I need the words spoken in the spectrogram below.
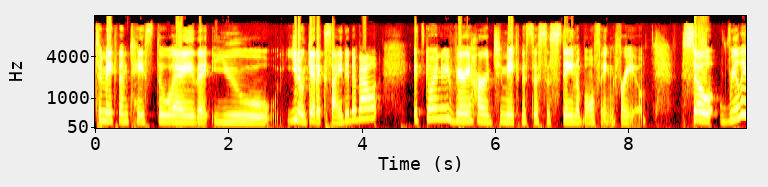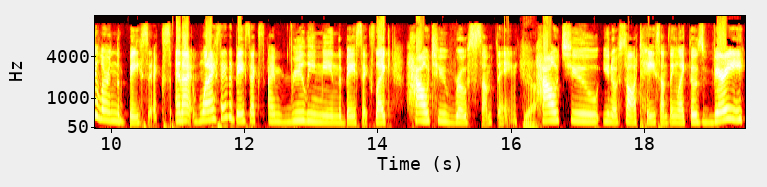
to make them taste the way that you you know get excited about it's going to be very hard to make this a sustainable thing for you so really learn the basics. And I when I say the basics, I really mean the basics, like how to roast something, yeah. how to, you know, saute something, like those very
